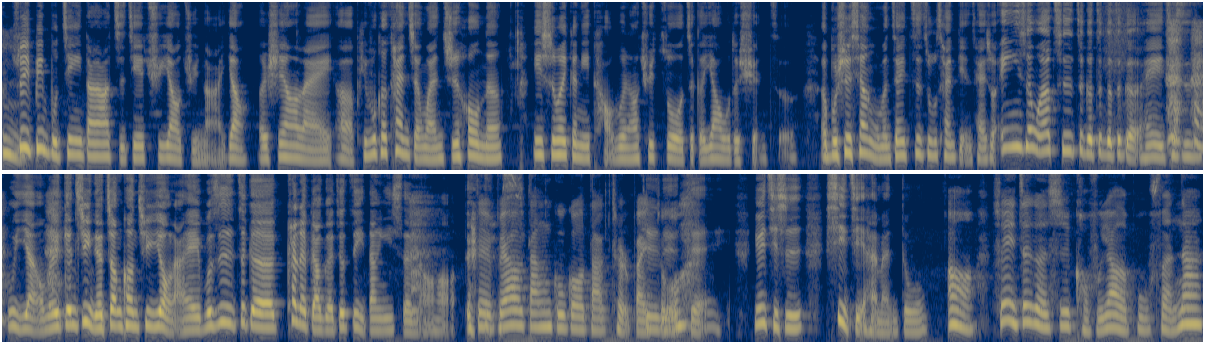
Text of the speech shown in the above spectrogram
嗯，所以并不建议大家直接去药局拿药，而是要来呃皮肤科看诊完之后呢，医师会跟你讨论，然后去做这个药物的选择，而不是像我们在自助餐点菜说，哎，医生我要吃这个这个这个，嘿，其实不一样，我们会根据你的状况去用啦，哎，不是这个看了表格就自己当医生哦，对，对，不要当 Google Doctor，拜托，对，对，对，因为其实细节还蛮多。嗯，所以这个是口服药的部分。那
